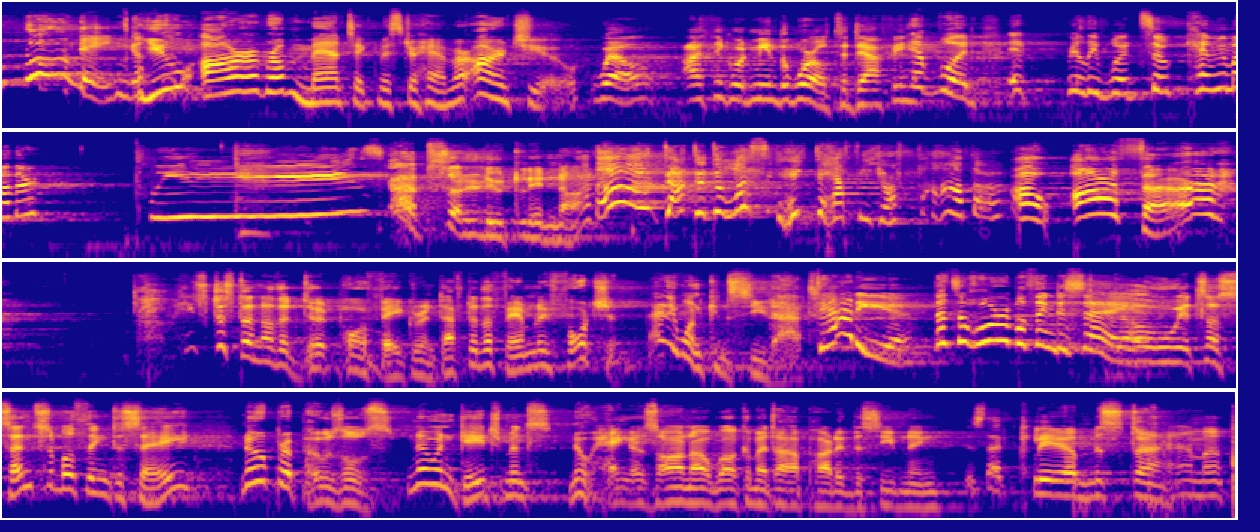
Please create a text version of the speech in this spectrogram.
moaning. You are a romantic, Mr. Hammer, aren't you? Well, I think it would mean the world to Daffy. It would. It really would. So, can we, Mother? Please? Absolutely not. Oh, Dr. DeLassier, Daffy, your father. Oh, Arthur! Oh, he's just another dirt poor vagrant after the family fortune. Anyone can see that. Daddy, that's a horrible thing to say. Oh, it's a sensible thing to say. No proposals, no engagements, no hangers on are welcome at our party this evening. Is that clear, Mr. Hammer?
